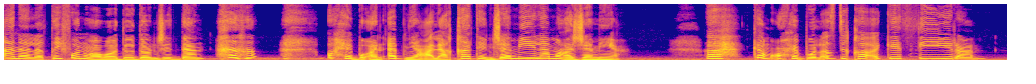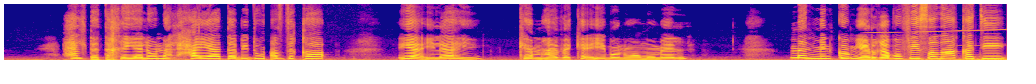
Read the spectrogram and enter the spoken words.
أنا لطيف وودود جدا. أحب أن أبني علاقات جميلة مع الجميع. آه كم أحب الأصدقاء كثيرا. هل تتخيلون الحياة بدون أصدقاء؟ يا إلهي كم هذا كئيب وممل من منكم يرغب في صداقتي؟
